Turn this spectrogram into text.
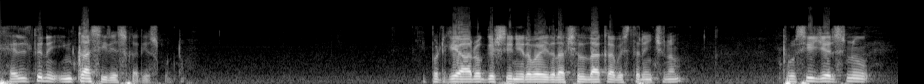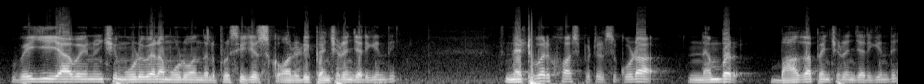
హెల్త్ని ఇంకా సీరియస్గా తీసుకుంటాం. ఇప్పటికే ఆరోగ్యశ్రీని ఇరవై ఐదు లక్షల దాకా విస్తరించడం ప్రొసీజర్స్ను వెయ్యి యాభై నుంచి మూడు వేల మూడు వందల ప్రొసీజర్స్కు ఆల్రెడీ పెంచడం జరిగింది. నెట్వర్క్ హాస్పిటల్స్ కూడా నెంబర్ బాగా పెంచడం జరిగింది.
